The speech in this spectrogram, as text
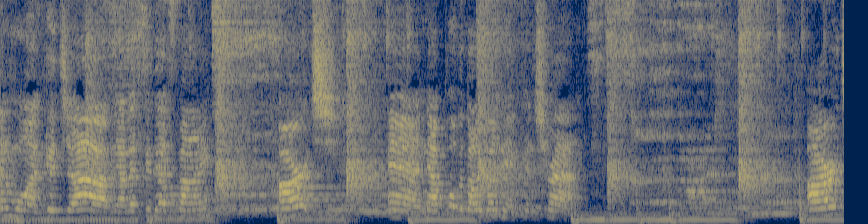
and one. Good job. Now let's do that spine. Arch. The belly button in. Contract. Arch.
